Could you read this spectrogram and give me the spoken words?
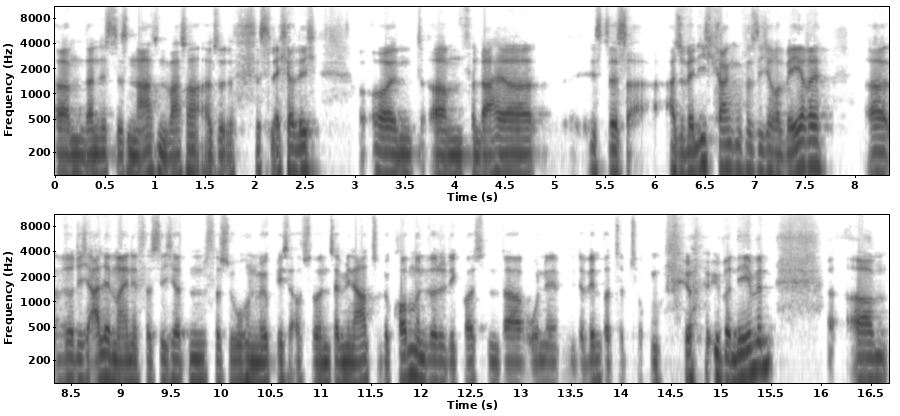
ähm, dann ist das Nasenwasser, also das ist lächerlich. Und ähm, von daher ist das also wenn ich Krankenversicherer wäre, äh, würde ich alle meine Versicherten versuchen, möglichst auf so ein Seminar zu bekommen und würde die Kosten da ohne mit der Wimper zu zucken für übernehmen. Ähm,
